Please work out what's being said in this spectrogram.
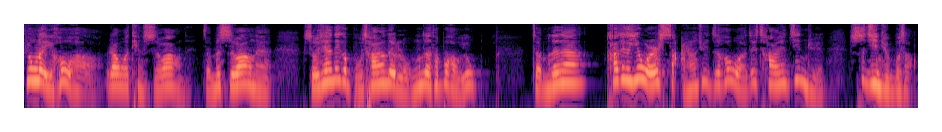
用了以后哈，让我挺失望的。怎么失望呢？首先，那个捕苍蝇的笼子它不好用，怎么的呢？它这个诱饵撒上去之后啊，这苍蝇进去是进去不少，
